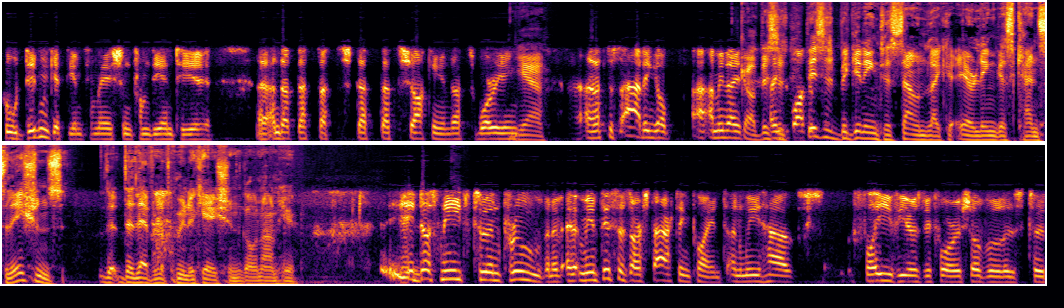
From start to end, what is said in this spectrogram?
who didn't get the information from the NTA, uh, and that, that that's that that's shocking and that's worrying. Yeah. Uh, and it's just adding up. I mean, I, God, this I is this is beginning to sound like Aer Lingus cancellations. The, the level of communication going on here. It just needs to improve, and I mean, this is our starting point, and we have five years before a shovel is to,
